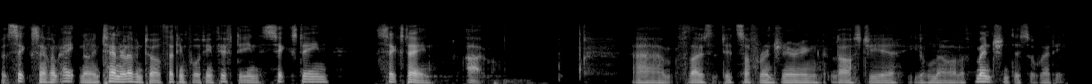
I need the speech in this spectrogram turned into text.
but 6, 7, 8, 9, 10, 11, 12, 13, 14, 15, 16, 16. Oh. Um, for those that did software engineering last year, you'll know I'll have mentioned this already.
